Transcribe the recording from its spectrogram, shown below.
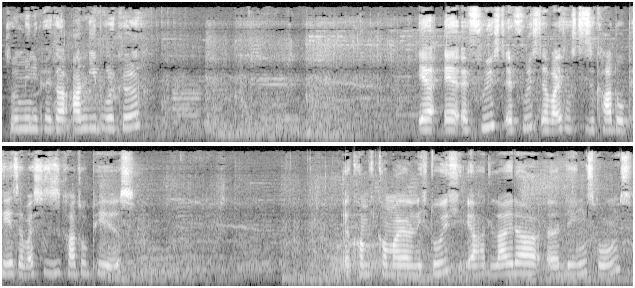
So, Mini-Packer an die Brücke. Er, er, er freest, er freest, er weiß, was diese Karte OP ist. Er weiß, was diese Karte OP ist. Er kommt, ich komme leider nicht durch. Er hat leider äh, Dings uns.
